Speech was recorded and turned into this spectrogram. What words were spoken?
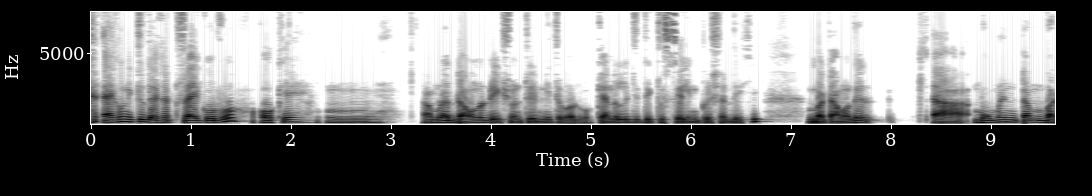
এখন একটু দেখার ট্রাই করব। ওকে আমরা ডাউনার ডিরেকশন ট্রেড নিতে পারব। ক্যান্ডেলের যদি একটু সেলিং প্রেশার দেখি বাট আমাদের মোমেন্টাম বা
